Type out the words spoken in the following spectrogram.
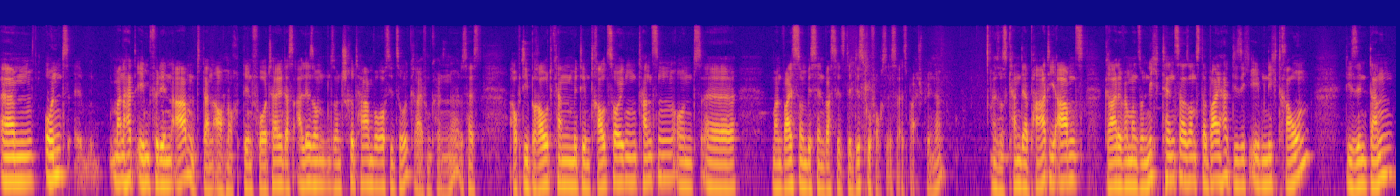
Ähm, und man hat eben für den Abend dann auch noch den Vorteil, dass alle so, so einen Schritt haben, worauf sie zurückgreifen können. Ne? Das heißt, auch die Braut kann mit dem Trauzeugen tanzen und äh, man weiß so ein bisschen, was jetzt der Disco-Fox ist als Beispiel. Ne? Also es kann der Party abends, gerade wenn man so Nicht-Tänzer sonst dabei hat, die sich eben nicht trauen, die sind dann,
